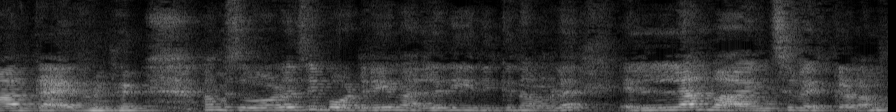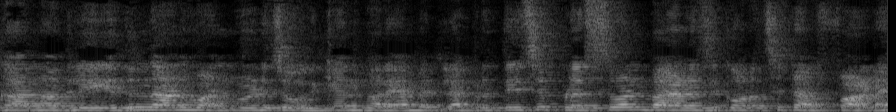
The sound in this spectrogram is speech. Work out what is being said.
മാർക്ക് ആയതുകൊണ്ട്. അപ്പൊ സോളജി ബോട്ടണി നല്ല രീതിക്ക് നമ്മൾ എല്ലാം വായിച്ചു വെക്കണം. കാരണം അതിൽ ഏതിൽ നിന്നാണ് വൺ വേർഡ് ചോദിക്കാന്ന് പറയാൻ പറ്റില്ല. പ്രത്യേകിച്ച് പ്ലസ് വൺ ബയോളജി കുറച്ച് ടഫാണ്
